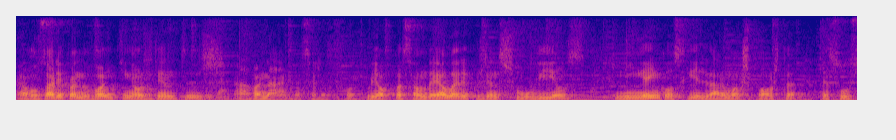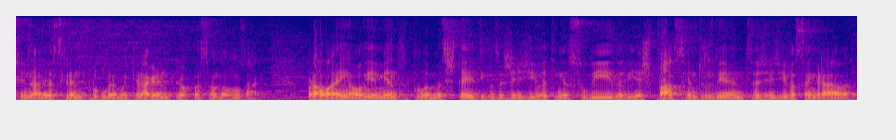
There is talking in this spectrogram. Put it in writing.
A Rosário, quando veio, tinha os dentes a abanar, ou seja, a preocupação dela era que os dentes se moviam-se, ninguém conseguia lhe dar uma resposta a solucionar esse grande problema, que era a grande preocupação da Rosário. Para além, obviamente, de problemas estéticos, a gengiva tinha subido, havia espaço entre os dentes, a gengiva sangrava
